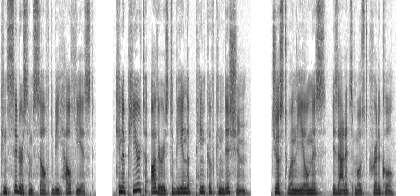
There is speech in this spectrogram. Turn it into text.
considers himself to be healthiest, can appear to others to be in the pink of condition, just when the illness is at its most critical.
